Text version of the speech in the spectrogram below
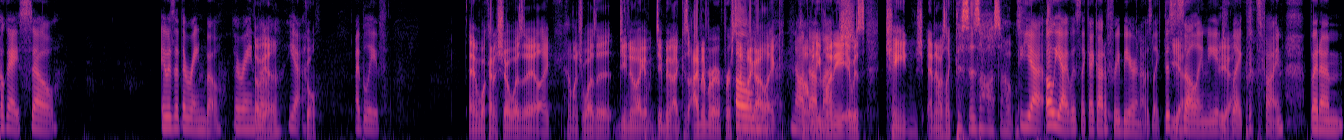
Okay, so it was at the Rainbow. The oh, Rainbow. Oh, yeah? Yeah. Cool. I believe. And what kind of show was it? Like, how much was it? Do you know? Like, do you because I remember first time I Oh, got like comedy money, it was change, and I was like, "This is awesome." Yeah. Oh yeah. I was like, I got a free beer, and I was like, this is all I need. Yeah. Like, it's fine. But um,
